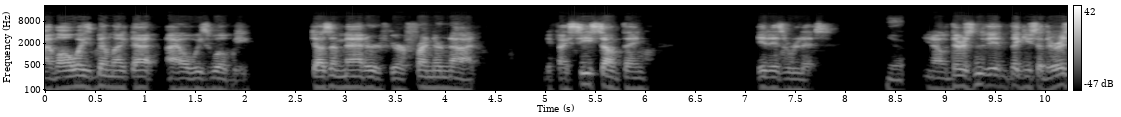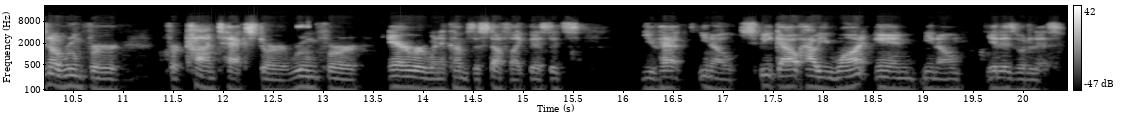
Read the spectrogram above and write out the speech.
I've always been like that. I always will be. Doesn't matter if you're a friend or not. If I see something, it is what it is. Yeah. You know, there's like you said, there is no room for for context or room for error when it comes to stuff like this. It's you have you know speak out how you want, and you know it is what it is.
